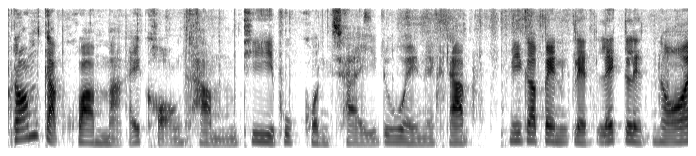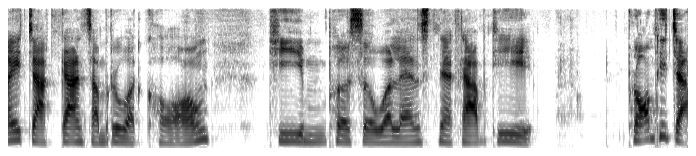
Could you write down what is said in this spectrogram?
พร้อมกับความหมายของคำที่ผู้คนใช้ด้วยนะครับ นี่ก็เป็นเกล็ดเล็กเกล็ดน้อยจากการสำรวจของ ทีม Perseverance นะครับที่พร้อมที่จะ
